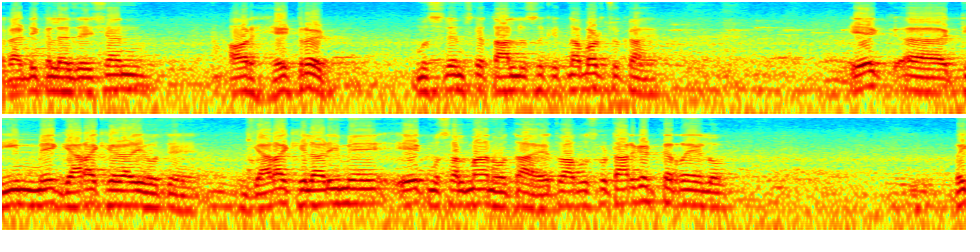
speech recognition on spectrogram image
रेडिकलाइजेशन और हेटरेड मुस्लिम्स के ताल्लुक से कितना बढ़ चुका है। एक टीम में 11 खिलाड़ी होते हैं। 11 खिलाड़ी में एक मुसलमान होता है तो आप उसको टारगेट कर रहे हैं लोग। भाई,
